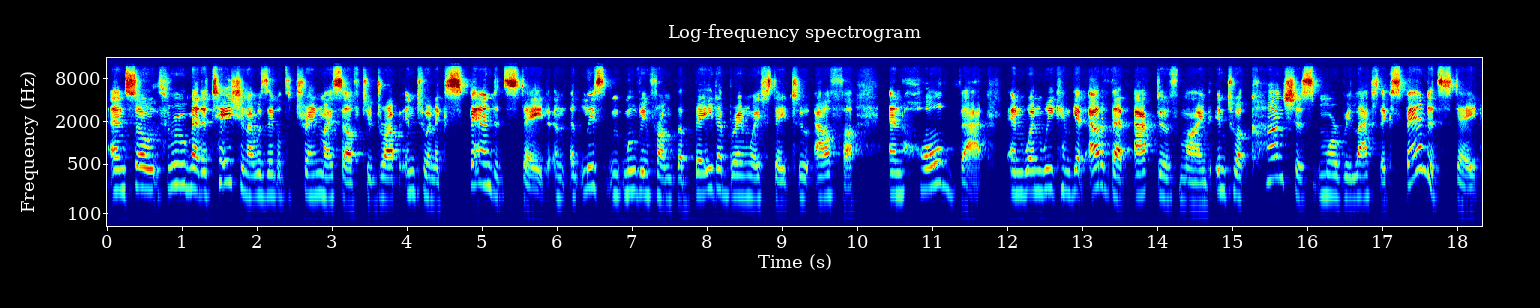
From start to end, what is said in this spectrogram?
And so through meditation, I was able to train myself to drop into an expanded state and at least moving from the beta brainwave state to alpha and hold that. And when we can get out of that active mind into a conscious, more relaxed, expanded state,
